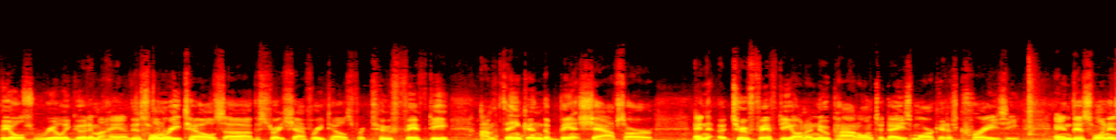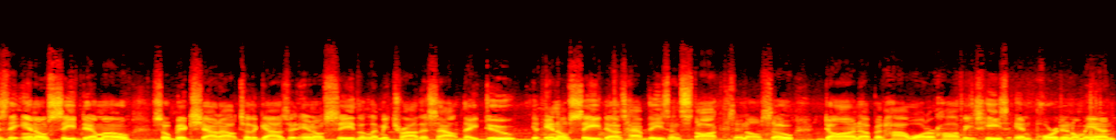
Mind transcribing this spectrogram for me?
feels really good in my hand. This one retails, uh, the straight shaft retails for 250. I'm thinking the bent shafts are and uh, 250 on a new paddle in today's market is crazy. And this one is the NOC demo. So big shout out to the guys at NOC that let me try this out. They do, NOC does have these in stock. And also Don up at High Water Hobbies, he's importing them in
